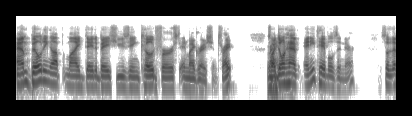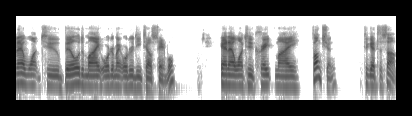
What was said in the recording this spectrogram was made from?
I'm building up my database using code first and migrations, right? So I don't have any tables in there. So then I want to build my order, my order details table, and I want to create my function to get to sum.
